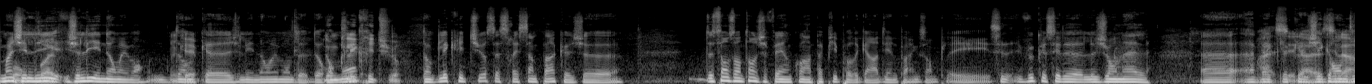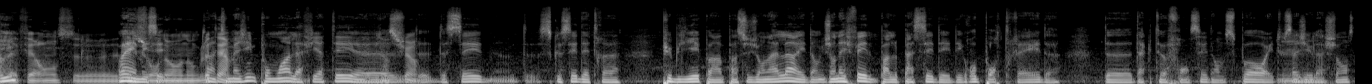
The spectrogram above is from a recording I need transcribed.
moi, bon, je lis, bref. je lis énormément. Donc, euh, je lis énormément de, de Donc romans. l'écriture. Donc, l'écriture, ce serait sympa que je. De temps en temps, je fais encore un papier pour The Guardian, par exemple. Et vu que c'est le, le journal euh, avec c'est lequel j'ai c'est grandi. La référence euh, Ouais, des mais c'est- en Angleterre. T'imagines pour moi la fierté euh, de, de, ces- de ce que c'est d'être euh, publié par, par ce journal-là. Et donc j'en ai fait par le passé des, des gros portraits de d'acteurs français dans le sport et tout ça. J'ai eu la chance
